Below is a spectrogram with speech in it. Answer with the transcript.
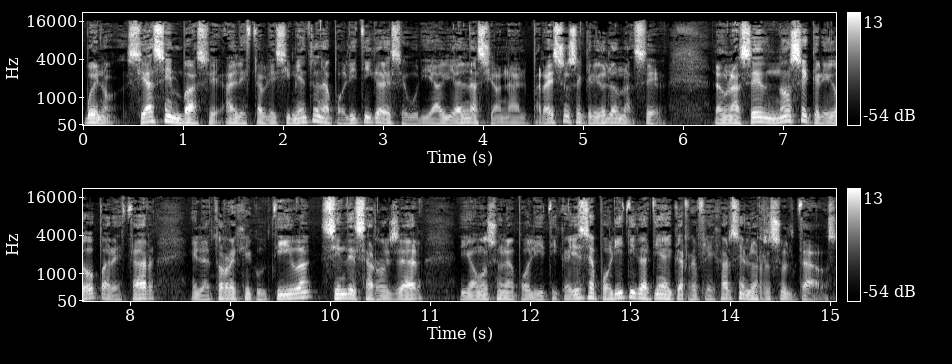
Bueno, se hace en base al establecimiento de una política de seguridad vial nacional. Para eso se creó la UNACED. La UNACED no se creó para estar en la torre ejecutiva sin desarrollar, digamos, una política. Y esa política tiene que reflejarse en los resultados.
